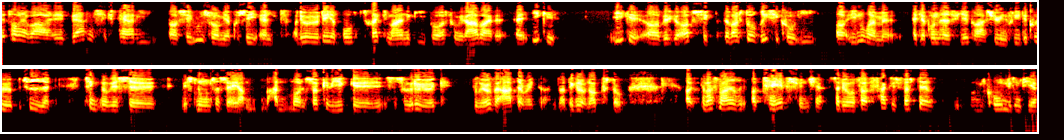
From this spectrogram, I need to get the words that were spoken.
Jeg, tror, jeg var øh, verdensekspert i at se ud, som om jeg kunne se alt. Og det var jo det, jeg brugte rigtig meget energi på, også på mit arbejde, at ikke, ikke at vække opsigt. Der var en stor risiko i at indrømme, at jeg kun havde 4 grader syn, fordi det kunne jo betyde, at tænk nu, hvis, øh, hvis nogen så sagde, at så kan vi ikke, øh, så, så vil du jo ikke du kan jo ikke være art director, og det kan du nok forstå. Og der var så meget at tabe, synes jeg. Så det var faktisk først der, min kone ligesom siger,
